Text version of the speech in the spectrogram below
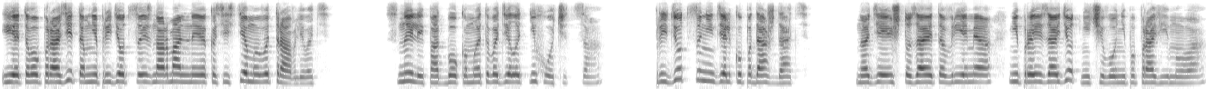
и этого паразита мне придется из нормальной экосистемы вытравливать. С Нелей под боком этого делать не хочется. Придется недельку подождать. Надеюсь, что за это время не произойдет ничего непоправимого.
